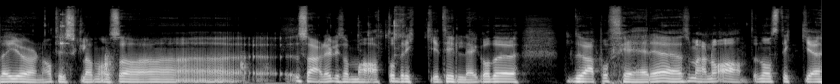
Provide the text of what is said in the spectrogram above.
det hjørnet av Tyskland, og så, eh, så, er det liksom mat og drikke i tillegg, og det, du er på ferie, som er noe annet enn å stikke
